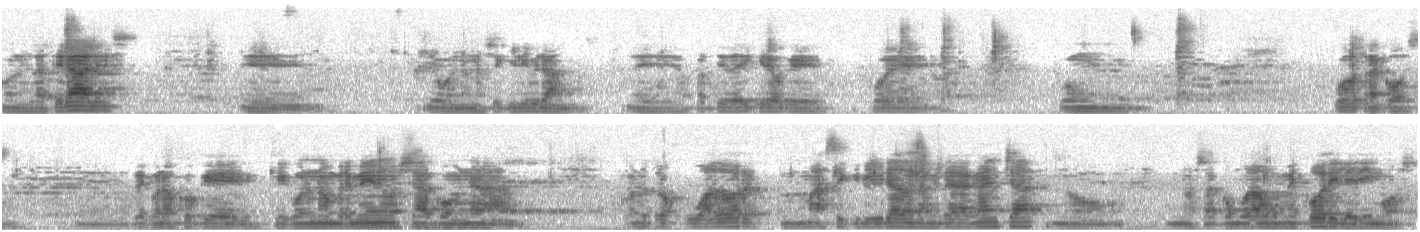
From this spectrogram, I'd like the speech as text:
con laterales y bueno, nos equilibramos. Eh, a partir de ahí creo que fue, otra cosa. Eh, reconozco que, con un hombre menos, ya con una con otro jugador más equilibrado en la mitad de la cancha, no, nos acomodamos mejor y le dimos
